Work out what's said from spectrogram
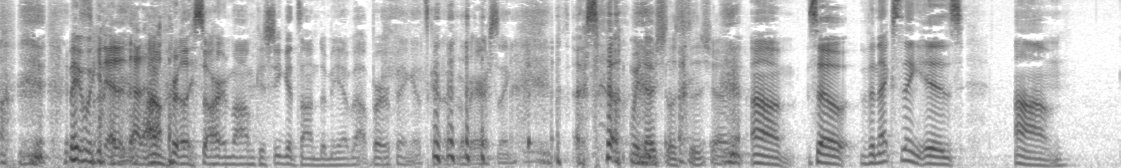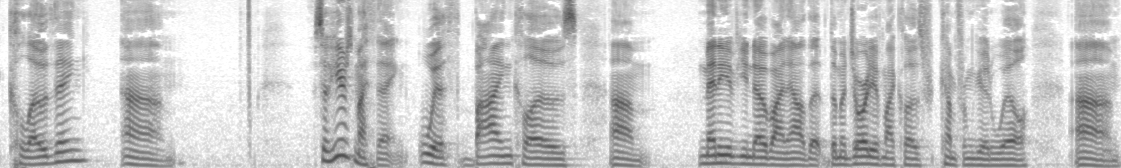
Maybe we can edit that out. I'm really sorry, mom, because she gets on to me about burping. It's kind of embarrassing. so We know she listens to the show. Um, so the next thing is um, clothing. Um, so here's my thing with buying clothes. Um, many of you know by now that the majority of my clothes come from Goodwill. Um,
